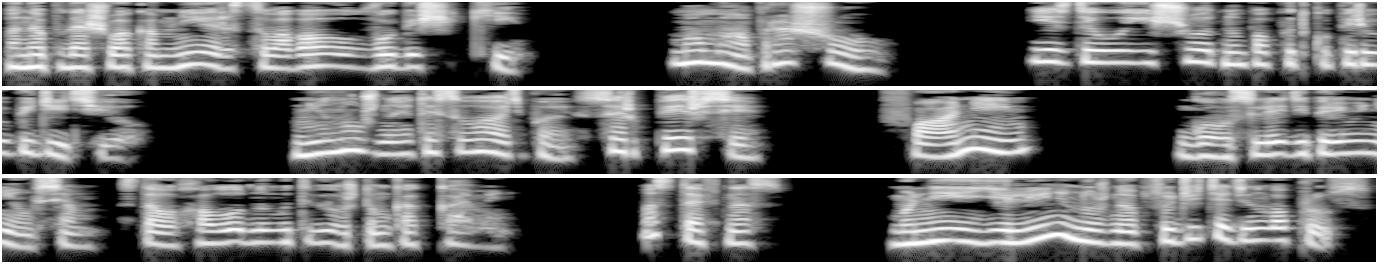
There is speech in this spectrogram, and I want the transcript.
Она подошла ко мне и расцеловала в обе щеки. «Мама, прошу». Я сделала еще одну попытку переубедить ее. «Не нужно этой свадьбы, сэр Перси. «Фанни!» Голос леди переменился, стал холодным и твердым, как камень. «Оставь нас. Мне и Елене нужно обсудить один вопрос».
